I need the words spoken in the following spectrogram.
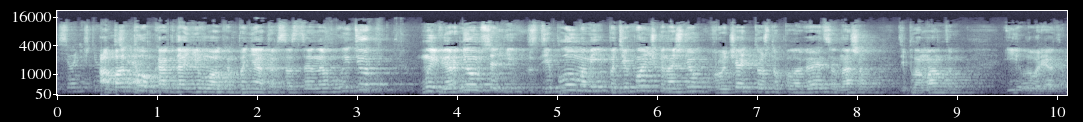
сегодняшнего А потом, когда его аккомпаниатор со сцены уйдет, мы вернемся и с дипломами и потихонечку начнем вручать то, что полагается нашим дипломантам и лауреатам.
